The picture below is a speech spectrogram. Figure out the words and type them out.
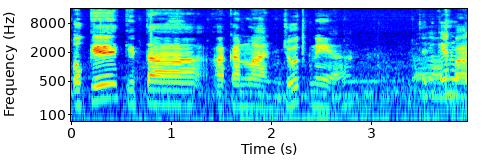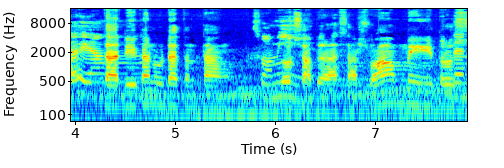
Oke, kita akan lanjut nih ya. Tadi kan udah yang tadi kan udah tentang suami dosa dasar suami, terus dan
